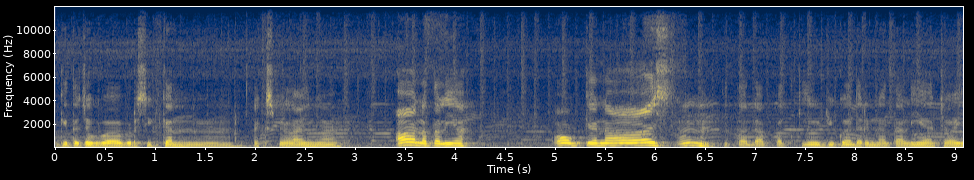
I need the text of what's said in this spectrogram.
kita coba bersihkan XP lainnya. Ah Natalia oke okay, nice. Hmm, kita dapat kill juga dari Natalia coy.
